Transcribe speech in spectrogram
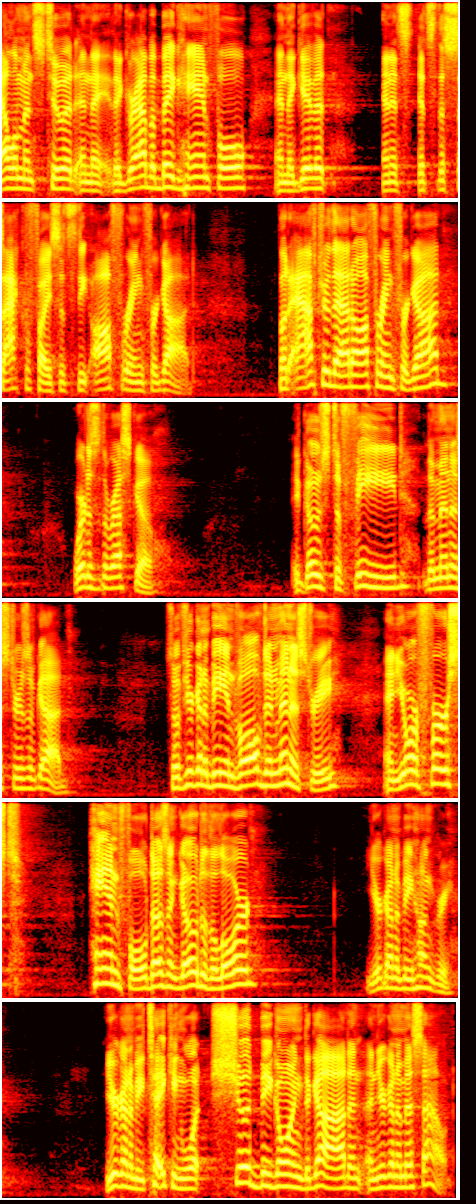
elements to it, and they, they grab a big handful and they give it, and it's, it's the sacrifice, it's the offering for God. But after that offering for God, where does the rest go? It goes to feed the ministers of God. So if you're going to be involved in ministry and your first handful doesn't go to the Lord, you're going to be hungry. You're going to be taking what should be going to God and, and you're going to miss out.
